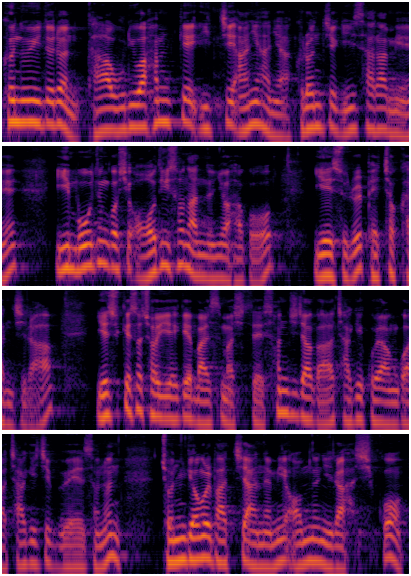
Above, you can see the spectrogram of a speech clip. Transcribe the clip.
그 누이들은 다 우리와 함께 있지 아니하냐? 그런즉 이 사람의 이 모든 것이 어디서 났느냐 하고 예수를 배척한지라. 예수께서 저희에게 말씀하시되 선지자가 자기 고향과 자기 집 외에서는 존경을 받지 않음이 없느니라 하시고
